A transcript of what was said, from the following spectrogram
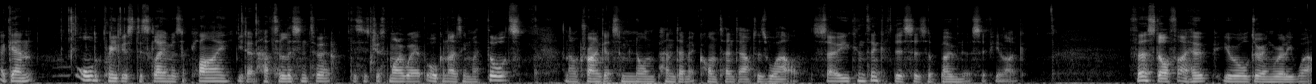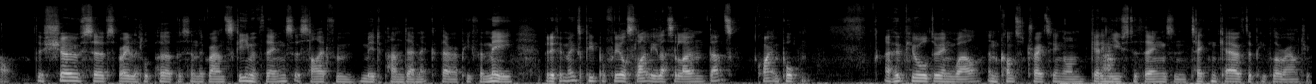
Again, all the previous disclaimers apply, you don't have to listen to it. This is just my way of organising my thoughts, and I'll try and get some non pandemic content out as well. So, you can think of this as a bonus if you like. First off, I hope you're all doing really well. The show serves very little purpose in the grand scheme of things, aside from mid pandemic therapy for me, but if it makes people feel slightly less alone, that's quite important. I hope you're all doing well and concentrating on getting used to things and taking care of the people around you.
